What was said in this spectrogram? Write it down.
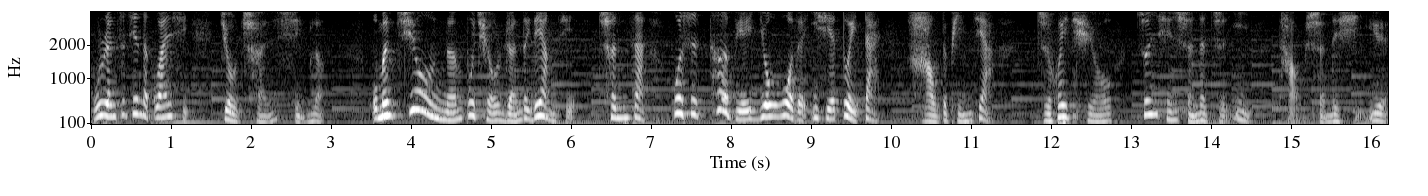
仆人之间的关系就成型了。我们就能不求人的谅解、称赞。或是特别优渥的一些对待，好的评价，只会求遵行神的旨意，讨神的喜悦。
